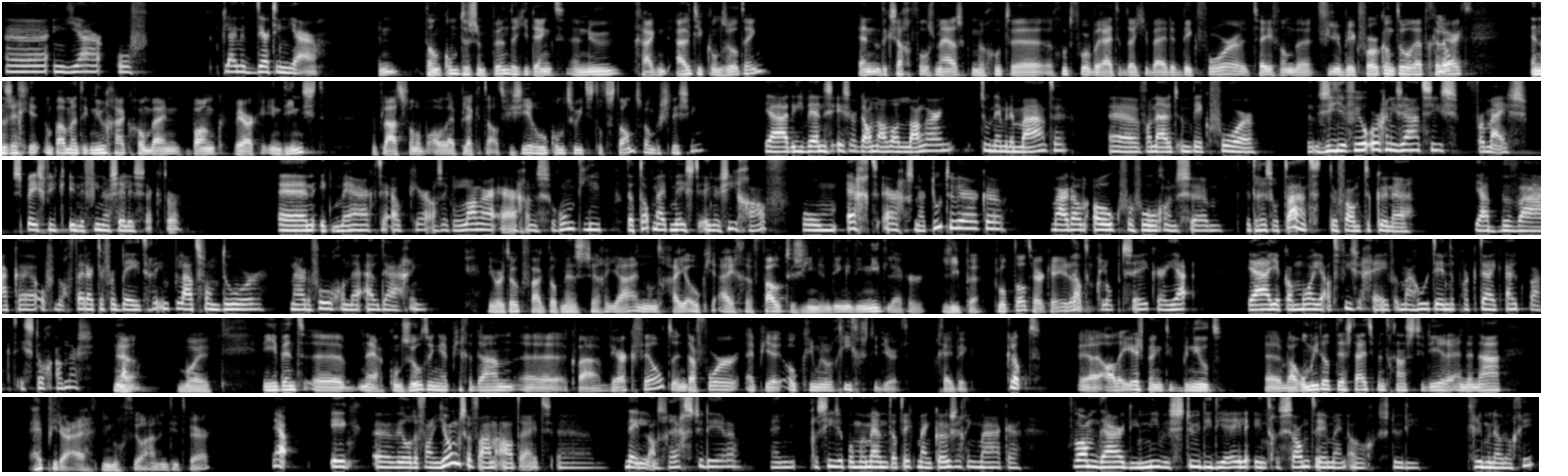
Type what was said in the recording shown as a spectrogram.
Uh, een jaar of een kleine 13 jaar. En dan komt dus een punt dat je denkt, en nu ga ik uit die consulting. En ik zag volgens mij, als ik me goed, uh, goed voorbereid heb, dat je bij de Big Four, twee van de vier Big Four kantoren hebt gewerkt. En dan zeg je op een bepaald moment, ik, nu ga ik gewoon bij een bank werken in dienst. In plaats van op allerlei plekken te adviseren. Hoe komt zoiets tot stand, zo'n beslissing? Ja, die wens is er dan al wel langer toenemende mate. Uh, vanuit een Big Four zie je veel organisaties, voor mij specifiek in de financiële sector. En ik merkte elke keer als ik langer ergens rondliep, dat dat mij het meeste energie gaf om echt ergens naartoe te werken, maar dan ook vervolgens um, het resultaat ervan te kunnen ja, bewaken of nog verder te verbeteren, in plaats van door naar de volgende uitdaging. Je hoort ook vaak dat mensen zeggen ja, en dan ga je ook je eigen fouten zien en dingen die niet lekker liepen. Klopt dat? Herken je dat? Dat klopt zeker, ja. Ja, je kan mooie adviezen geven, maar hoe het in de praktijk uitpakt is toch anders. Ja, mooi. En je bent, uh, nou ja, consulting heb je gedaan uh, qua werkveld en daarvoor heb je ook criminologie gestudeerd, begreep ik. Klopt. Uh, allereerst ben ik natuurlijk benieuwd waarom je dat destijds bent gaan studeren en daarna heb je daar eigenlijk nu nog veel aan in dit werk? Ja, ik uh, wilde van jongs af aan altijd uh, Nederlands recht studeren. En precies op het moment dat ik mijn keuze ging maken, kwam daar die nieuwe studie, die hele interessante in mijn ogen studie criminologie.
